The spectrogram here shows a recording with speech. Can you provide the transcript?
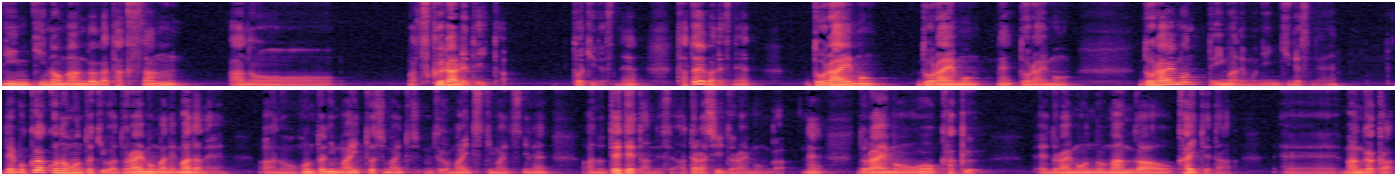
人気の漫画がたくさん、あの、まあ、作られていた時ですね。例えばですね「ドラえもん」ドラえもんねドラえもん。ドラえもんって今でも人気ですね。で僕が子供の時はドラえもんがねまだねあの本当に毎年毎年毎月毎月ねあの出てたんですよ。新しいドラえもんが。ね。ドラえもんを描くドラえもんの漫画を描いてた、えー、漫画家。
